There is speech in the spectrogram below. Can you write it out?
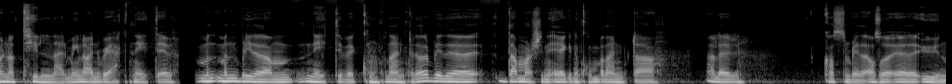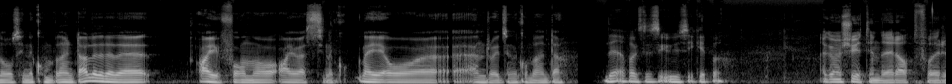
annen tilnærming da enn React Native. Men, men blir det de native komponenter, eller blir det deres egne komponenter? Eller hvordan blir det? Altså, er det Uno sine komponenter, eller er det iPhone og iOS sine, nei, og eh, Android sine komponenter? Det er jeg faktisk usikker på. Jeg kan jo skyte inn der at for,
